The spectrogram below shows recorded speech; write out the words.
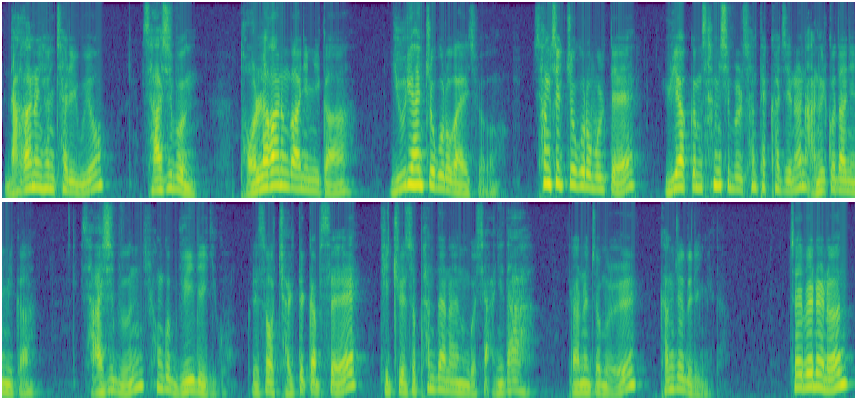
나가는 현찰이고요. 40은 덜 나가는 거 아닙니까? 유리한 쪽으로 가야죠. 상식적으로 볼 때 위약금 30을 선택하지는 않을 것 아닙니까? 40은 현금 유입액이고. 그래서 절대값에 기초해서 판단하는 것이 아니다. 라는 점을 강조드립니다. 자, 이번에는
